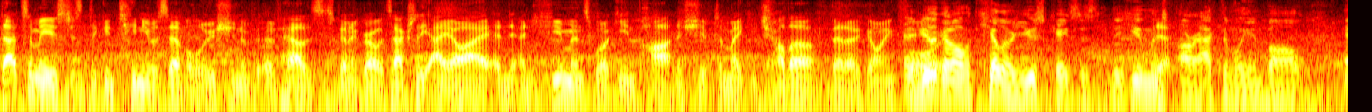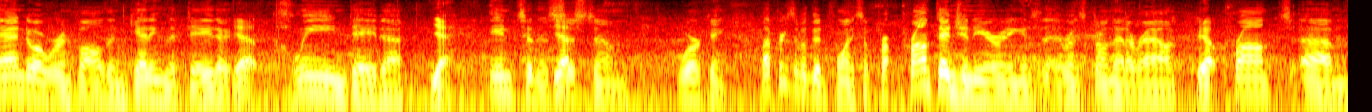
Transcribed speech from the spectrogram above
that to me is just the continuous evolution of, of how this is going to grow. It's actually AI and, and, humans working in partnership to make each other better going and forward. If you look at all the killer use cases, the humans yeah. are actively involved and or we're involved in getting the data, yep. clean data, yeah. into the yep. system working. That brings up a good point. So pr prompt engineering is, everyone's thrown that around. Yep. Prompt um,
